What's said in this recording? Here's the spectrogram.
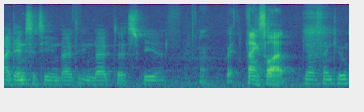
identity in that in that uh, sphere. Great. Thanks a lot. Yeah, thank you.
